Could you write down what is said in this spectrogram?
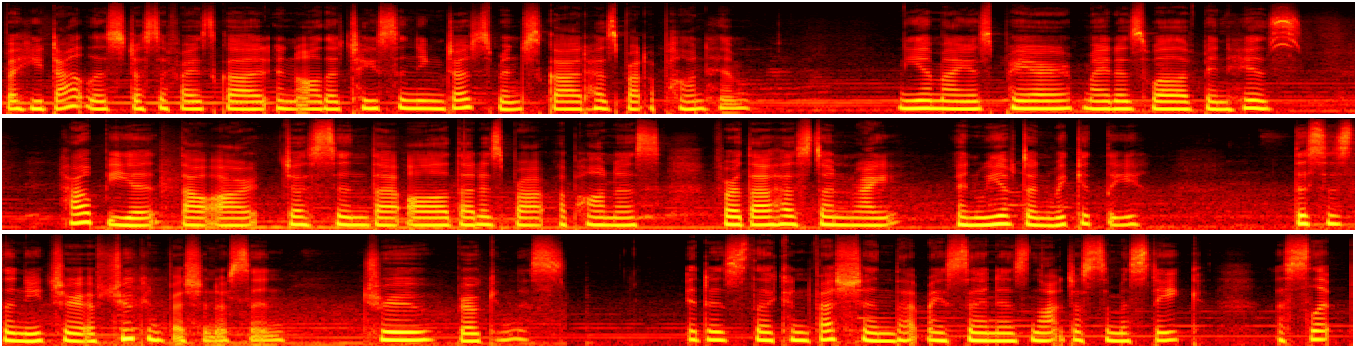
but he doubtless justifies God in all the chastening judgments God has brought upon him. Nehemiah's prayer might as well have been his. Howbeit thou art just in that all that is brought upon us, for thou hast done right, and we have done wickedly. This is the nature of true confession of sin, true brokenness. It is the confession that my sin is not just a mistake, a slip,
